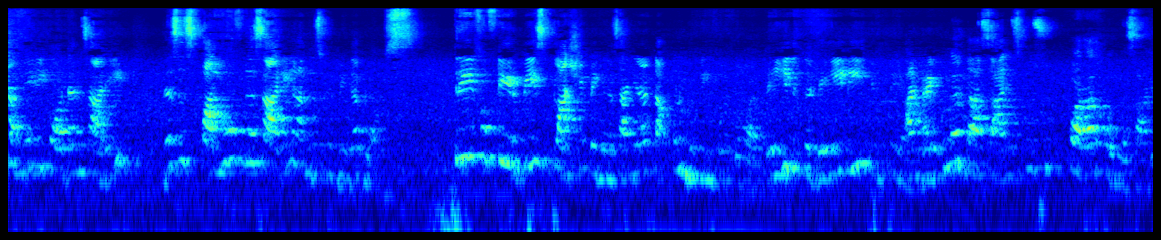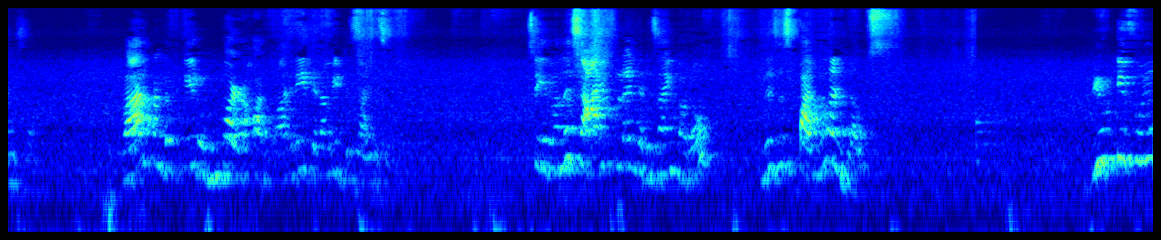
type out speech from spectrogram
Chanderi cotton sari this is pallu of the sari and this will be the blouse three fifty rupees plus shipping இந்த சாரியெல்லாம் டக்குனு புக்கிங் போட்டுருவாங்க வெயிலுக்கு டெய்லி அண்ட் ரெகுலர் தான் சாரீஸ்க்கு சூப்பராக இருக்கும் இந்த சாரீஸ்லாம் வேர் பண்ணுறதுக்கே ரொம்ப அழகாக இருக்கும். அதுலேயே இது எல்லாமே டிசைன்ஸ் ஸோ இது வந்து சாரி ஃபுல்லாக இந்த டிசைன் வரும். This is pallu and blouse beautiful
